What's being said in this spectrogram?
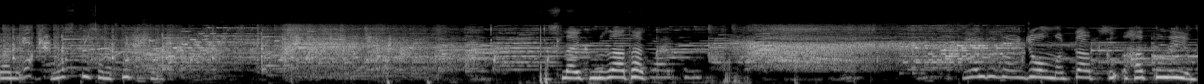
yani nasıl desem çok şey. Dislike'ımızı atak. Yıldız oyuncu olmakta haklı- haklıyım.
